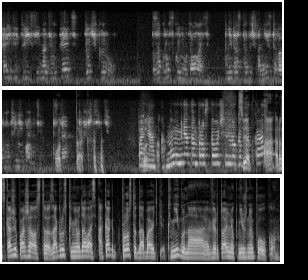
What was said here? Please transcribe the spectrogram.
lv3715.ru Загрузка не удалась. Недостаточно места во внутренней памяти. Вот Да, так. подождите. Понятно. так. Ну, у меня там просто очень много Свет, подкастов. а расскажи, пожалуйста, загрузка не удалась. А как просто добавить книгу на виртуальную книжную полку?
